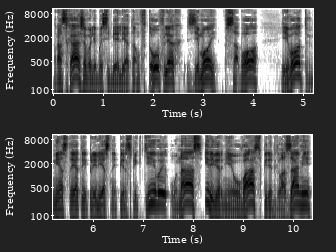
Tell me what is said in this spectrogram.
расхаживали бы себе летом в туфлях, зимой в сабо, и вот вместо этой прелестной перспективы у нас, или вернее у вас, перед глазами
